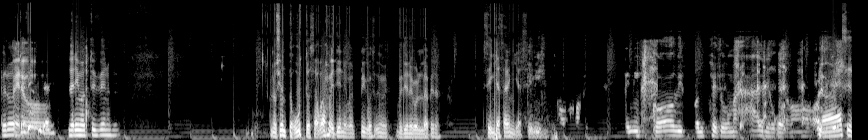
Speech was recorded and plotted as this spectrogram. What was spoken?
Pero, Pero- estoy bien, de ánimo estoy bien. No siento gusto, esa weá me tiene con el pico, me, me tiene con la pera. Sí, ya saben, ya sí. Tenís COVID, tenís COVID, conche tu madre, weón. No, sí,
